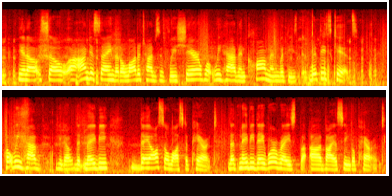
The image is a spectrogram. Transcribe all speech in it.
You know, so I- I'm just saying that a lot of times if we share what we have in common with these, with these kids, what we have, you know, that maybe they also lost a parent, that maybe they were raised by, uh, by a single parent,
